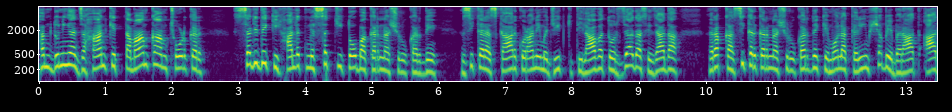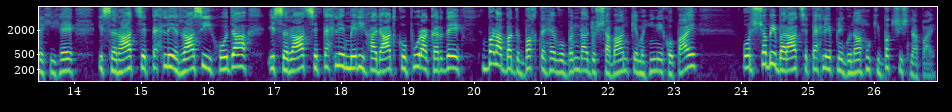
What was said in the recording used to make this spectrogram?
हम दुनिया जहान के तमाम काम छोड़कर सजदे की हालत में सच्ची तोबा करना शुरू कर दें। ज़िक्र असकार कुरान मजीद की तिलावत और ज़्यादा से ज़्यादा रब का ज़िक्र करना शुरू कर दें कि मौला करीम शब बारात आ रही है। इस रात से पहले रासी हो जा, इस रात से पहले मेरी हाजात को पूरा कर दे। बड़ा बदबख्त है वो बंदा जो शबान के महीने को पाए और शब बारात से पहले अपने गुनाहों की बख्शिश ना पाए।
